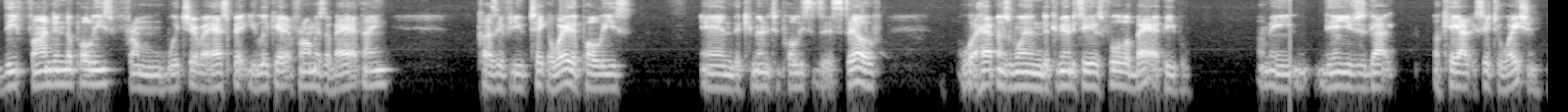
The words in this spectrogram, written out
defunding the police from whichever aspect you look at it from is a bad thing. Because if you take away the police and the community polices itself, what happens when the community is full of bad people? I mean, then you just got a chaotic situation.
